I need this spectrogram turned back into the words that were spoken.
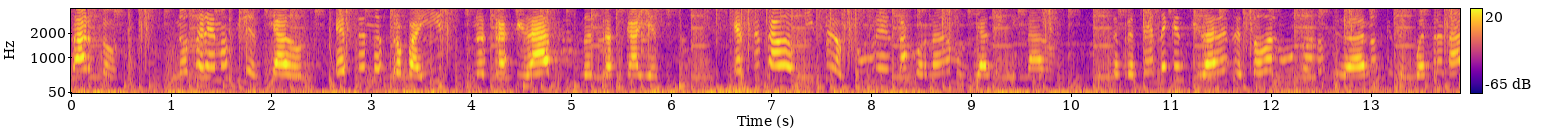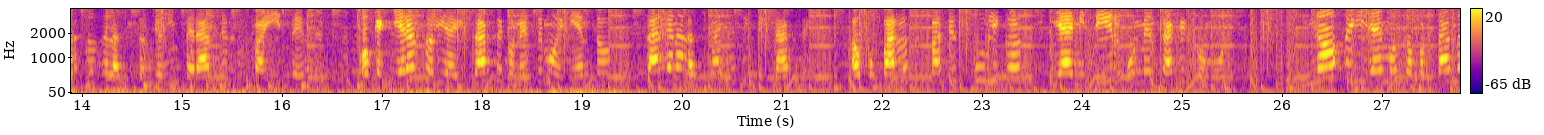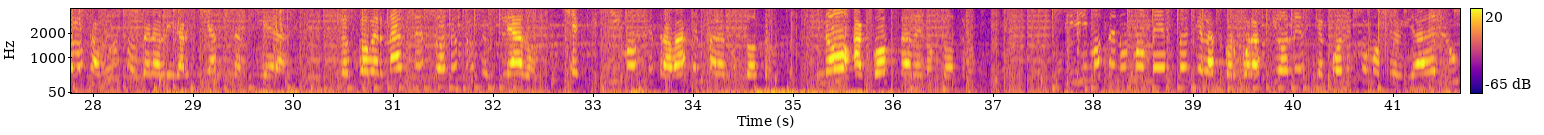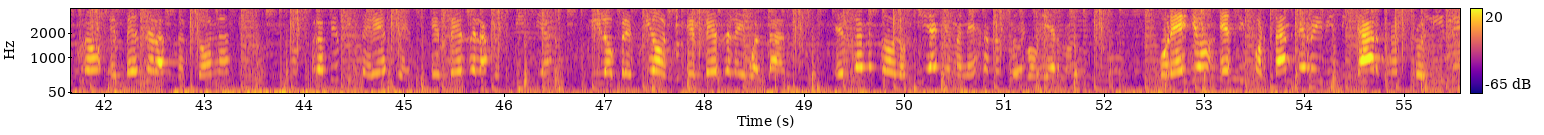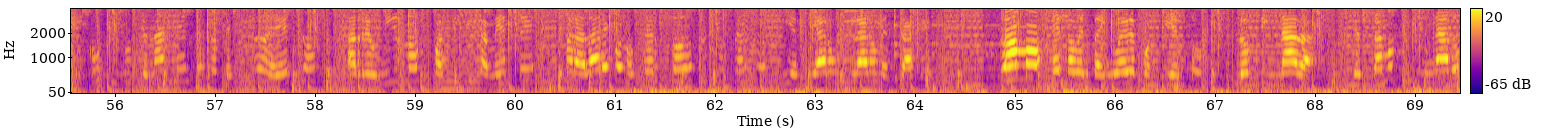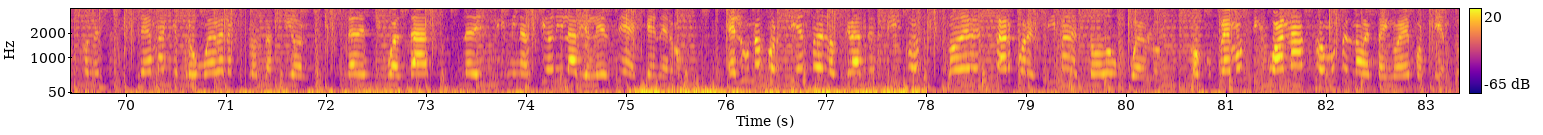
No seremos silenciados. Este es nuestro país, nuestra ciudad, nuestras calles. Este sábado 15 de octubre es la Jornada Mundial de Indignados. Se pretende que en ciudades de todo el mundo los ciudadanos que se encuentran hartos de la situación imperante en sus países o que quieran solidarizarse con este movimiento salgan a las calles a indignarse, a ocupar los espacios públicos y a emitir un mensaje común. No seguiremos soportando los abusos de la oligarquía financiera. Los gobernantes son nuestros empleados y exigimos que trabajen para nosotros, no a costa de nosotros. Vivimos en un momento en que las corporaciones que ponen como prioridad el lucro en vez de las personas, sus propios intereses en vez de la justicia y la opresión en vez de la igualdad, es la metodología que manejan nuestros gobiernos. Por ello, es importante reivindicar nuestro libre y protegido derecho a reunirnos pacíficamente para dar a conocer todos estos hechos y enviar un claro mensaje. Somos el 99%, los sin que estamos indignados con este sistema que promueve la explotación, la desigualdad, la discriminación y la violencia de género. El 1% de los grandes ricos no debe estar por encima de todo un pueblo. Ocupemos Tijuana, somos el 99%.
